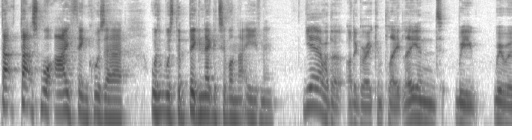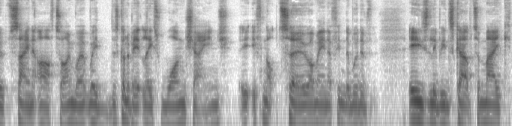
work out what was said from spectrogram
That that's what I think was a was, was the big negative on that evening. Yeah, I'd, I'd agree completely. And we we were saying at half time, weren't we? There's got to be at least one change, if not two. I mean, I think there would have easily been scope to make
